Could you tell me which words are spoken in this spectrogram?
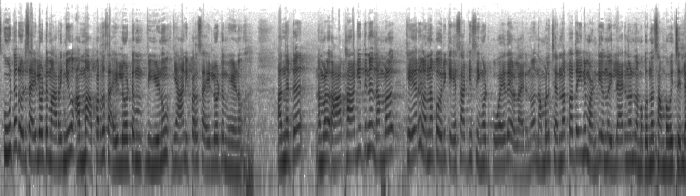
സ്കൂട്ടർ ഒരു സൈഡിലോട്ട് മറിഞ്ഞു. അമ്മ അപ്പുറത്തെ സൈഡിലോട്ടും വീണു. ഞാൻ ഇപ്പുറത്തെ സൈഡിലോട്ടും വീണു. എന്നിട്ട് നമ്മൾ ആ ഭാഗ്യത്തിന് നമ്മൾ കയറി വന്നപ്പോൾ ഒരു K S R T C ഇങ്ങോട്ട് പോയതേ ഉള്ളായിരുന്നു. നമ്മൾ ചെന്നപ്പോഴത്തേനും വണ്ടിയൊന്നും ഇല്ലായിരുന്നുകൊണ്ട് നമുക്കൊന്നും സംഭവിച്ചില്ല.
